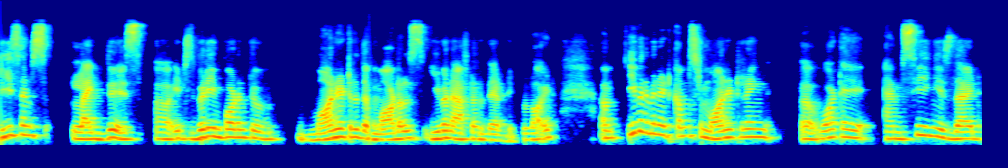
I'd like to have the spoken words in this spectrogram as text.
reasons like this, uh, it's very important to monitor the models even after they're deployed. Um, even when it comes to monitoring, uh, what I am seeing is that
